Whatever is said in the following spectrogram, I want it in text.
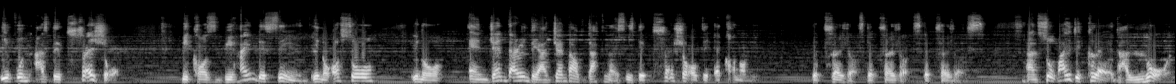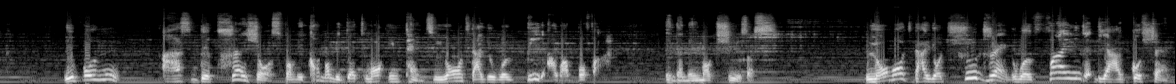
Even as the treasure, because behind the scene, you know, also, you know, engendering the agenda of darkness is the pressure of the economy. The treasures, the treasures, the treasures. And so I declare that, Lord, even as the pressures from economy get more intense, Lord, that you will be our buffer in the name of Jesus. Lord, that your children will find their Goshen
